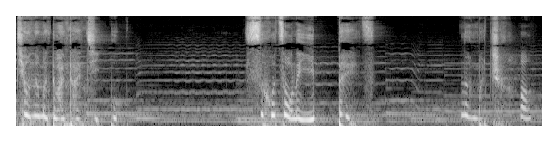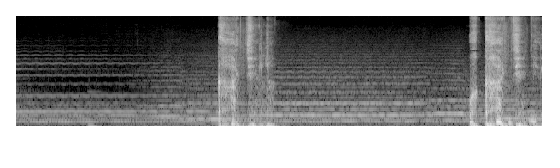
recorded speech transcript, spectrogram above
就那么短短几步。似乎走了一辈子，那么长。看见了，我看见你了，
